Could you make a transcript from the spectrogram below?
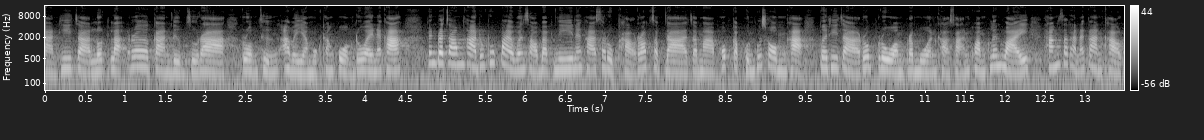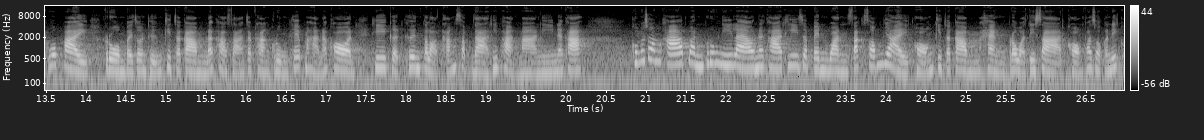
การที่จะลดละเลิกการดื่มสุรารวมถึงอบายมุกทั้งปวงด้วยนะคะ เป็นประจำค่ะทุกๆบ่ายวันเสาร์แบบนี้นะคะ สรุปข่าวรอบสัปดาห์จะมาพบกับคุณผู้ชมค่ะ เพื่อที่จะรวบรวมประมวลข่าวสารความเคลื่อนไหว ทั้งสถานการณ์ข่าวทั่วไป รวมไปจนถึงกิจกรรม และข่าวสารจากทางกรุงเทพมหานคร ที่เกิดขึ้นตลอดทั้งสัปดาห์ที่ผ่านมานี้นะคะ คุณผู้ชมคะวันพรุ่งนี้แล้วนะคะที่จะเป็นวันซักซ้อมใหญ่ของกิจกรรมแห่งประวัติศาสตร์ของประสบกนิก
